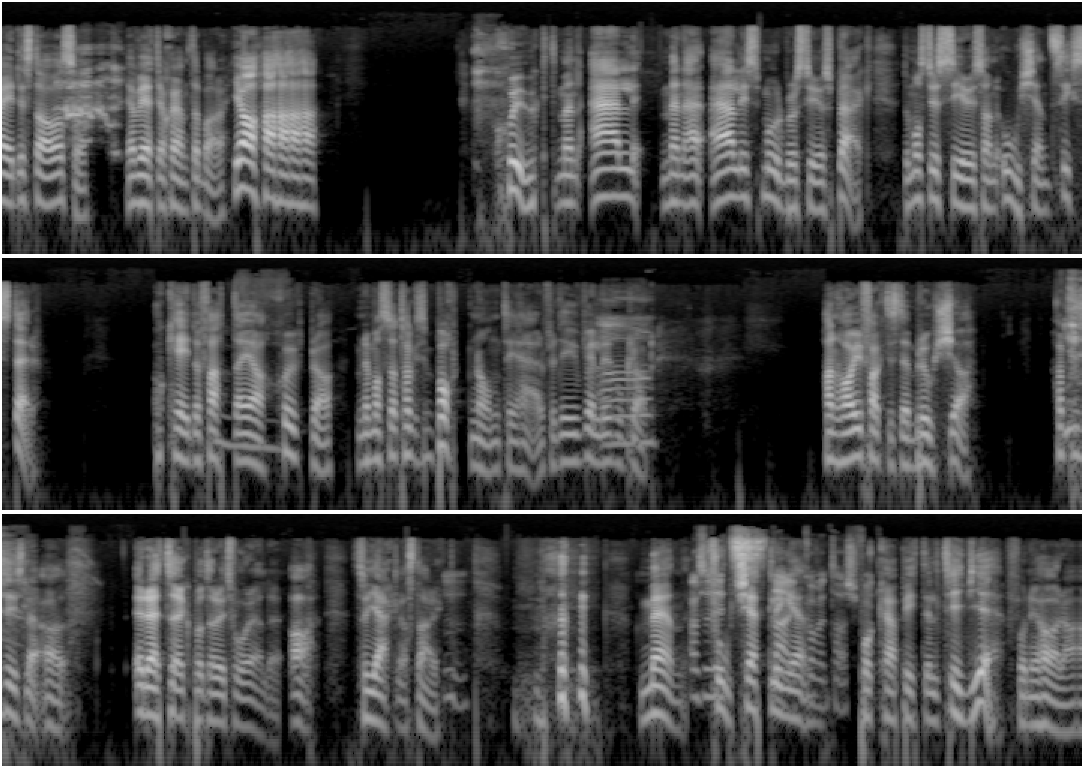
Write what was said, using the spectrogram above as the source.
Nej, det stavas så. Jag vet, jag skämtar bara. Ja, hahaha. Sjukt, men, Al, men är Alice morbror Sirius Black, då måste ju Sirius ha en okänd syster. Okej, då fattar jag. Mm. Sjukt bra. Men det måste ha tagits bort någonting här, för det är väldigt ja. oklart. Han har ju faktiskt en brorsa. Har precis lä- ja. Är rätt säker på att han är två år äldre. Ja, så jäkla starkt. Mm. Men Alltså, kommentarsfält. på kapitel 10 får ni höra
